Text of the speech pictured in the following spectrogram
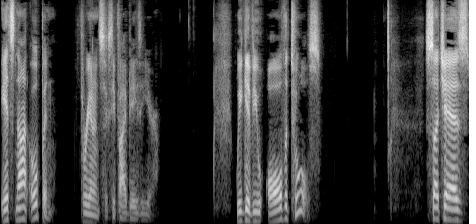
It's not open 365 days a year. We give you all the tools, such as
